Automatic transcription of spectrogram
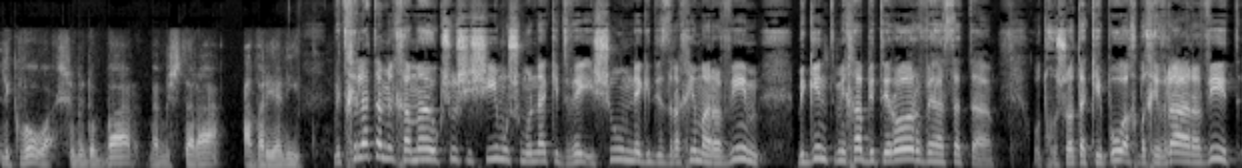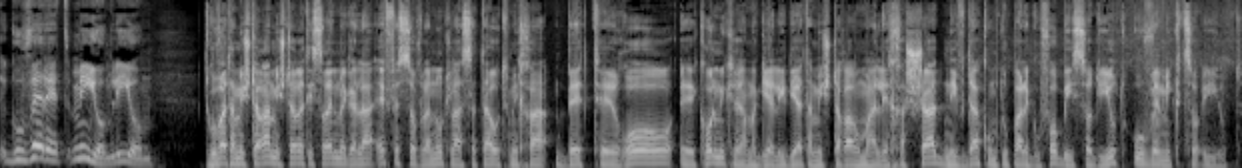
לקבוע שמדובר במשטרה עבריינית. מתחילת המלחמה הוגשו 68 כתבי אישום נגד אזרחים ערבים בגין תמיכה בטרור והסתה, ותחושות הקיפוח בחברה הערבית גוברת מיום ליום. תגובת המשטרה, משטרת ישראל מגלה אפס סובלנות להסתה ותמיכה בטרור. אה, כל מקרה המגיע לידיעת המשטרה ומעלה חשד, נבדק ומטופל לגופו ביסודיות ובמקצועיות.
